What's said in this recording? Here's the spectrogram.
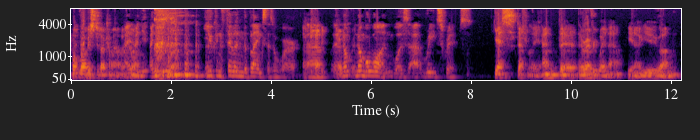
What, what, rubbish did I come out with? And, and, you, and you, you, can fill in the blanks, as it were. Okay, uh, num- number one was uh, read scripts. Yes, definitely, and they're they're everywhere now. You know, you um,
